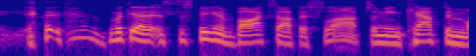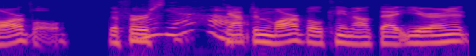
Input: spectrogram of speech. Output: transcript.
look at speaking of box office flops. I mean Captain Marvel, the oh, first oh, yeah. Captain Marvel came out that year and it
